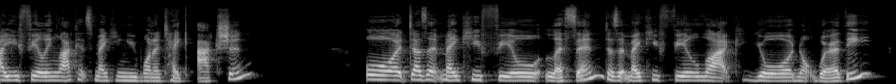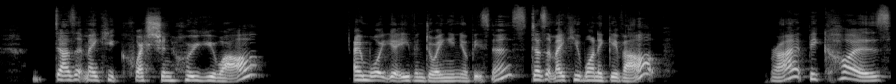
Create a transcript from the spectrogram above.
Are you feeling like it's making you want to take action? Or does it make you feel lessened? Does it make you feel like you're not worthy? Does it make you question who you are and what you're even doing in your business? Does it make you want to give up? Right? Because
